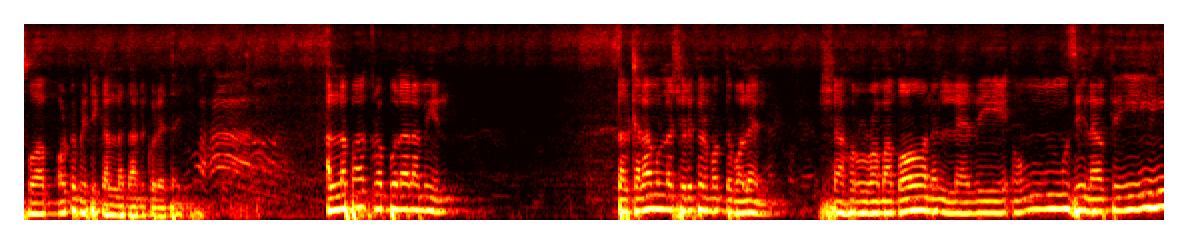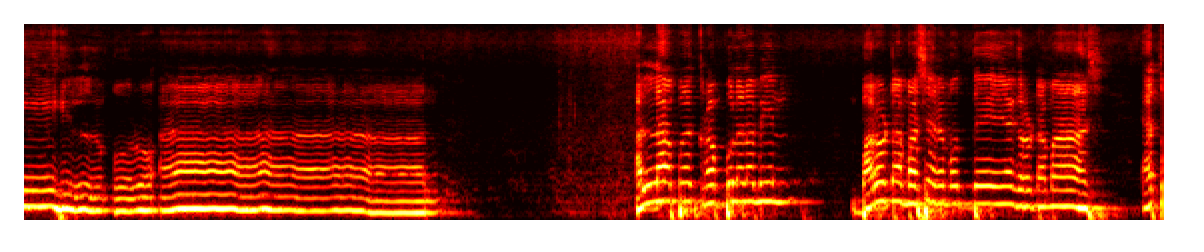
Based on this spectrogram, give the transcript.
সোয়াব অটোমেটিক আল্লাহ দান করে দেয়। আল্লাহ পাক রব্বুল আলমিন তার কালামুল্লাহ শরীফের মধ্যে বলেন, শাহর রমাদান আল্লাযী উনজিলা ফীহিল কুরআন। আল্লাহ পাক রব্বুল আলামিন বারোটা মাসের মধ্যে এগারোটা মাস এত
